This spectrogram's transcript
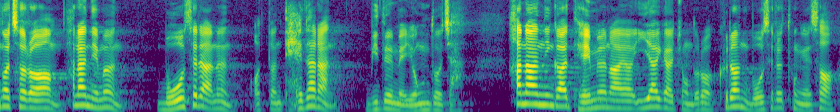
것처럼 하나님은 모세라는 어떤 대단한 믿음의 용도자, 하나님과 대면하여 이야기할 정도로 그런 모세를 통해서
